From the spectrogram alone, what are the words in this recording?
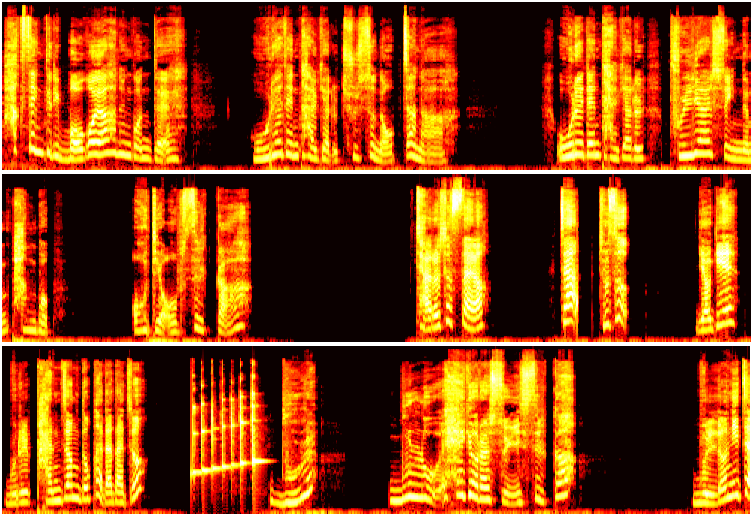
학생들이 먹어야 하는 건데 오래된 달걀을 줄 수는 없잖아. 오래된 달걀을 분리할 수 있는 방법 어디 없을까? 잘 오셨어요. 자, 조수. 여기에 물을 반 정도 받아다 줘. 물? 물로 해결할 수 있을까? 물론이죠.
